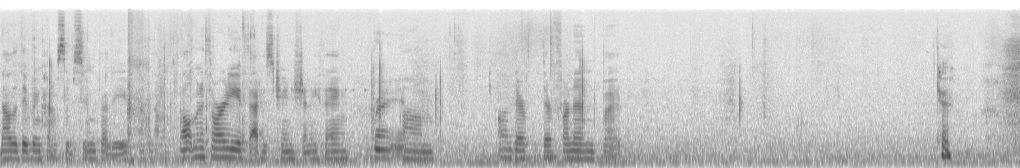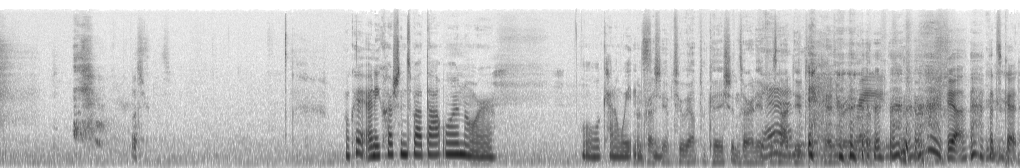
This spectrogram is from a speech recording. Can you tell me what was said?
now that they've been kind of subsumed by the Economic Development Authority, if that has changed anything Right. um, on their, their front end, but Okay. Bless you. Okay. Any questions about that one, or we'll, we'll kind of wait and Impressed see? you have two applications already if it's not due till January 11th. yeah, that's good.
